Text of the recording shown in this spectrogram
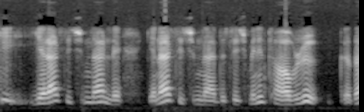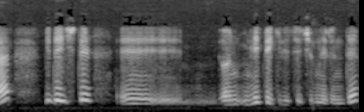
iki yerel seçimlerle genel seçimlerde seçmenin tavrı kadar bir de işte e, milletvekili seçimlerinde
